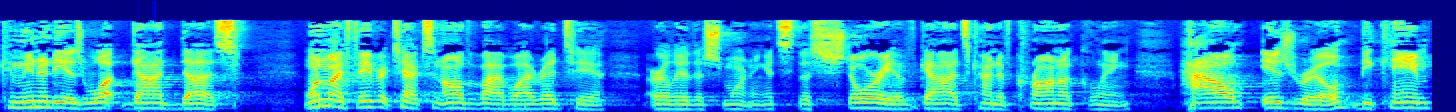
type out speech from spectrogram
community is what God does. One of my favorite texts in all the Bible I read to you earlier this morning. It's the story of God's kind of chronicling how Israel became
